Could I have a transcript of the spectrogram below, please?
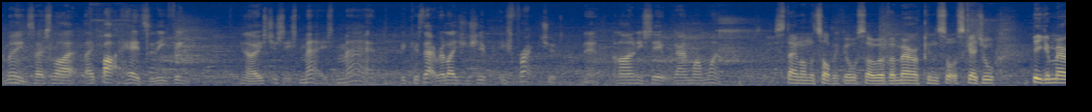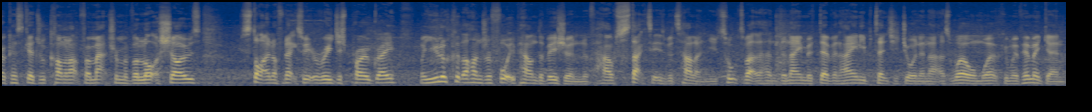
I mean, so it's like they butt heads and he think, you know, it's just, it's mad, it's mad. Because that relationship is fractured now. And I only see it going one way staying on the topic also of American sort of schedule, big American schedule coming up for Matchroom with a lot of shows. Starting off next week with Regis Prograis. When you look at the 140 pound division of how stacked it is with talent, you talked about the, the, name of Devin Haney potentially joining that as well and working with him again.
